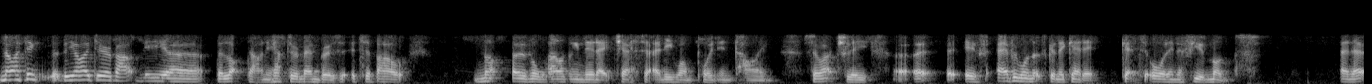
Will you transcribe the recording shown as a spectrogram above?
No, I think that the idea about the uh, the lockdown, you have to remember, is it's about not overwhelming the NHS at any one point in time. So actually, uh, uh if everyone that's going to get it gets it all in a few months, and uh,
